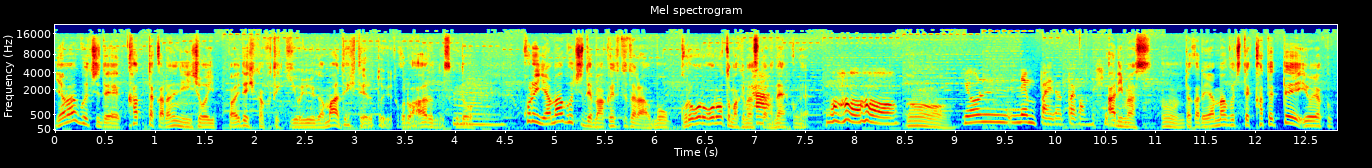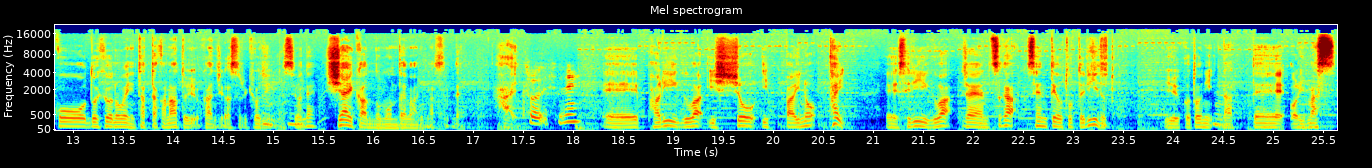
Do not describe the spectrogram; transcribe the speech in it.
山口で勝ったからね2勝1敗で比較的余裕がまあできているというところはあるんですけど、うん。これ山口で負けてたらもうゴロゴロゴロと負けますからねこれ、もううん、4連敗だったかもしれない。あります、うん、だから山口で勝ててようやくこう土俵の上に立ったかなという感じがする巨人ですよね、試合間の問題もありますんで、はい。そうですね。えーパ・リーグは1勝1敗のタイ、えーセ・リーグはジャイアンツが先手を取ってリードということになっております、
